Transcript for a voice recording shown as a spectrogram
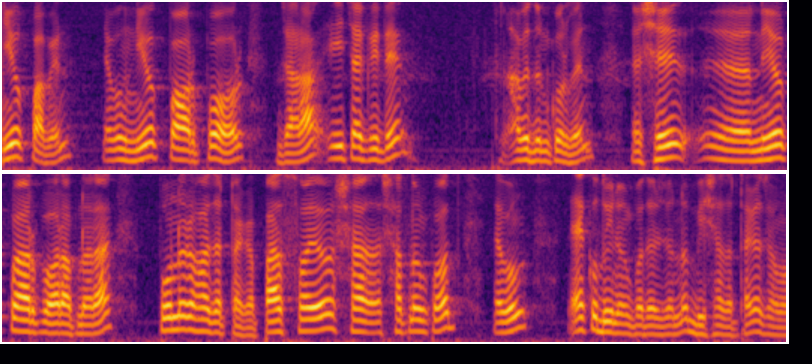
নিয়োগ পাবেন এবং নিয়োগ পাওয়ার পর যারা এই চাকরিতে আবেদন করবেন সে নিয়োগ পাওয়ার পর আপনারা পনেরো হাজার টাকা, পাঁচ, ছয় সাত নং পদ এবং এক ও দুই নং পদের জন্য বিশ হাজার টাকা জমা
